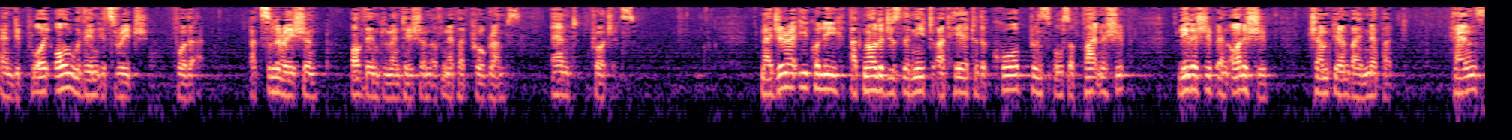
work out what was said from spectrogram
and deploy all within its reach for the acceleration of the implementation of NEPAD programs and projects. Nigeria equally acknowledges the need to adhere to the core principles of partnership, leadership and ownership championed by NEPAD. Hence,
